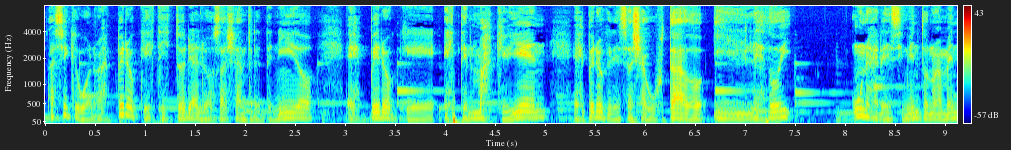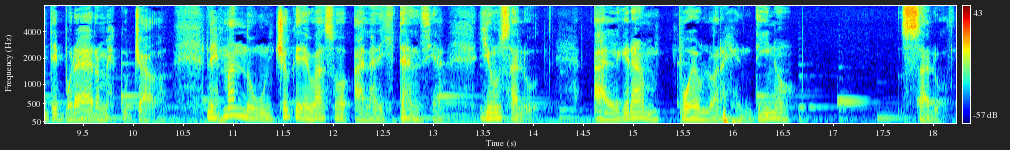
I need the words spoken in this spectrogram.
Así que bueno, espero que esta historia los haya entretenido, espero que estén más que bien, espero que les haya gustado y les doy un agradecimiento nuevamente por haberme escuchado. Les mando un choque de vaso a la distancia y un salud. Al gran pueblo argentino, salud.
